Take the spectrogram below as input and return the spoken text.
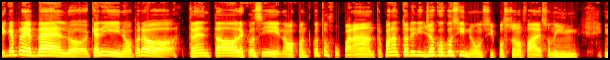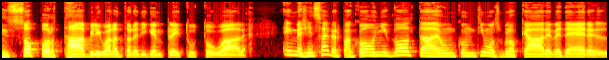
il gameplay è bello, carino, però 30 ore così, no, quanto, quanto fu? 40? 40 ore di gioco così non si possono fare, sono in, insopportabili 40 ore di gameplay tutto uguale. E invece in Cyberpunk ogni volta è un continuo sbloccare, vedere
